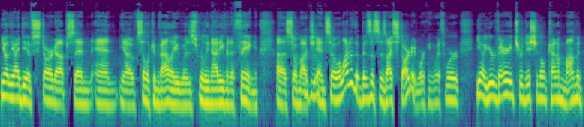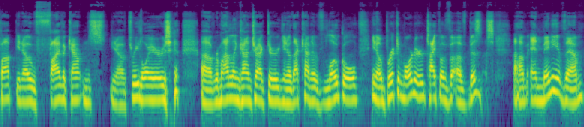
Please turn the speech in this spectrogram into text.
you know the idea of startups and and you know Silicon Valley was really not even a thing uh, so much. Mm-hmm. And so a lot of the businesses I started working with were you know your very traditional kind of mom and pop. You know, five accountants, you know, three lawyers, uh, remodeling contractor. You know, that kind of local, you know, brick and mortar type of of business. Um, and many of them,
